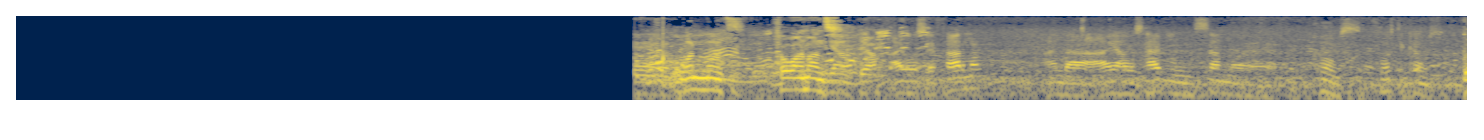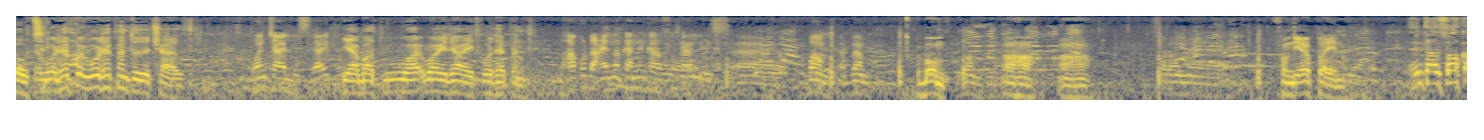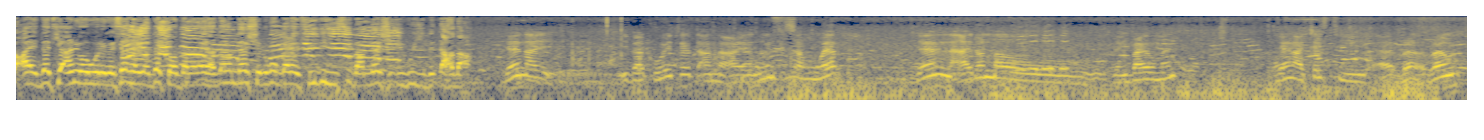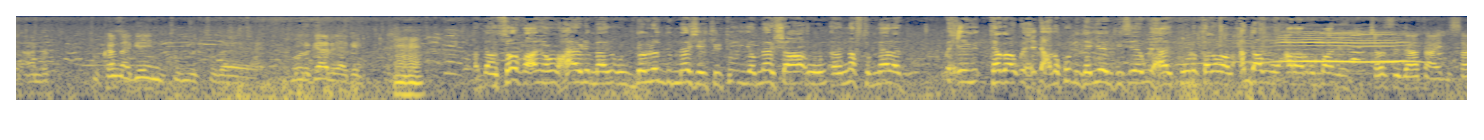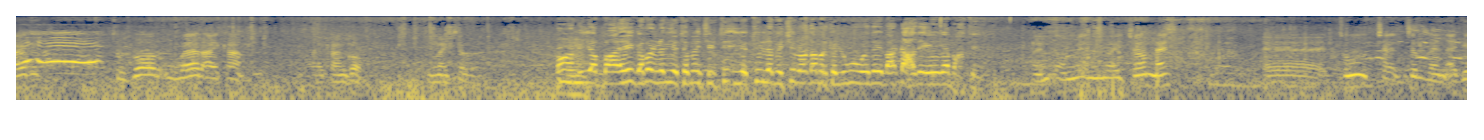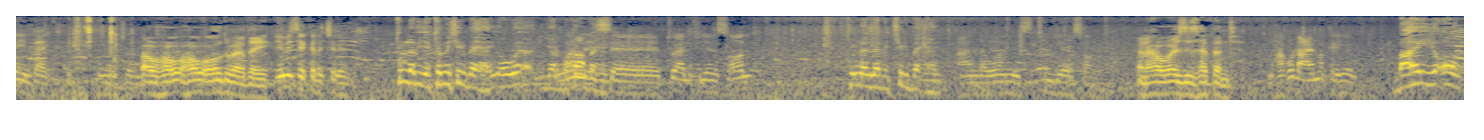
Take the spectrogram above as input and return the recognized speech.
one month For one month? yeah. I was a farmer and uh, I was having some uh, cows 40 cows Goats. So what happened? What happened to the child? one child is died Yeah, but why, why died? What happened? maxaa ku dhacay marka ninkaas child is uh, bomb a bomb A bomb. bomb yeah, Uh huh. Uh huh. from uh, From the airplane. intaan soo kacay dadkii anigoo wareegaysanaya dadkoo dabalay haddana meeshii lagu galay fiidihiisii baa meeshii igu yimid dhexda Then I evacuated and I went somewhere. Then I don't know the environment. Then I just uh, round and to come again to to the Murugabe again. haddaan soo qaaday waxaa idhi meel dawladdu meeshay jirto iyo meeshaa uun naftu meelad wixii taga wixii dhexda ku dhintay yeelkiisa ee wixii kuula tagaba xaggaa uu carar u baanay Just that I decided to go where I can. I can go to my children. Oon iyo baahi gabadh labiyo toban jirta iyo tu laba jir oo dhabarka lagu waday baa dhexda igaga baktay And on my- in my journey, uh, two ch- children again died. In my journey. How, how, how old were they? Imise kala jireen. tu labiyo toban jir bay ahayd oo we- yar bukaan One bay is ahayd 12 years old tuna laba jir bay ahayd and the one is two years old. And how has this happened? maxaa ku dhacay marka baahi iyo oon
